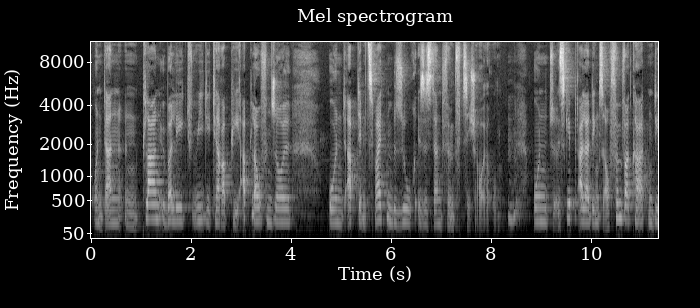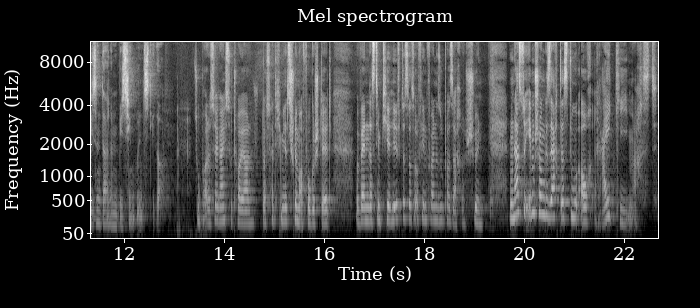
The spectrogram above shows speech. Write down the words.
und dann einen Plan überlegt, wie die Therapie ablaufen soll. Und ab dem zweiten Besuch ist es dann 50 Euro. Mhm. Und es gibt allerdings auch Fünferkarten, die sind dann ein bisschen günstiger. Super, das ist ja gar nicht so teuer. Das hatte ich mir jetzt schlimmer vorgestellt. Wenn das dem Tier hilft, ist das auf jeden Fall eine super Sache. Schön. Nun hast du eben schon gesagt, dass du auch Reiki machst.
